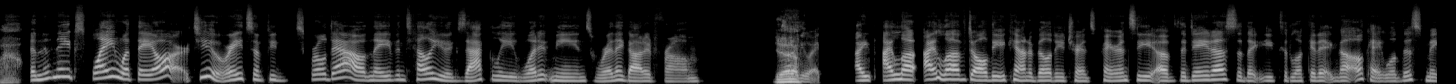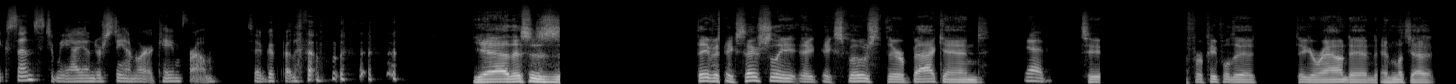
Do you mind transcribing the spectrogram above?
Wow. And then they explain what they are too, right? So if you scroll down, they even tell you exactly what it means, where they got it from. So Yeah. anyway, I I love I loved all the accountability transparency of the data so that you could look at it and go, okay, well, this makes sense to me. I understand where it came from. So good for them. Yeah, this is they've essentially exposed their back end yeah. For people to dig around and and look at it.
